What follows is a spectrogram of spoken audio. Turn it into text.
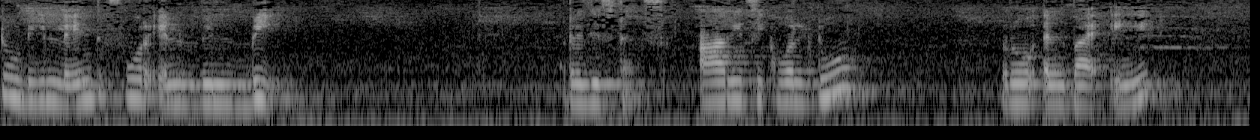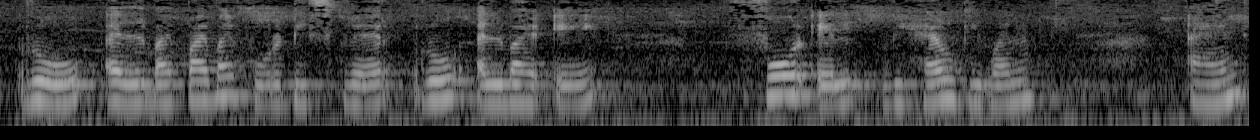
2d length 4l will be resistance. R is equal to rho l by a rho l by pi by 4 d square rho l by a 4l we have given and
